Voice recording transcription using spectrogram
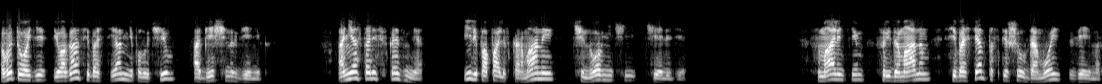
В итоге Иоганн Себастьян не получил обещанных денег. Они остались в казне или попали в карманы чиновничьей челяди. С маленьким Фридеманом Себастьян поспешил домой в Веймар.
